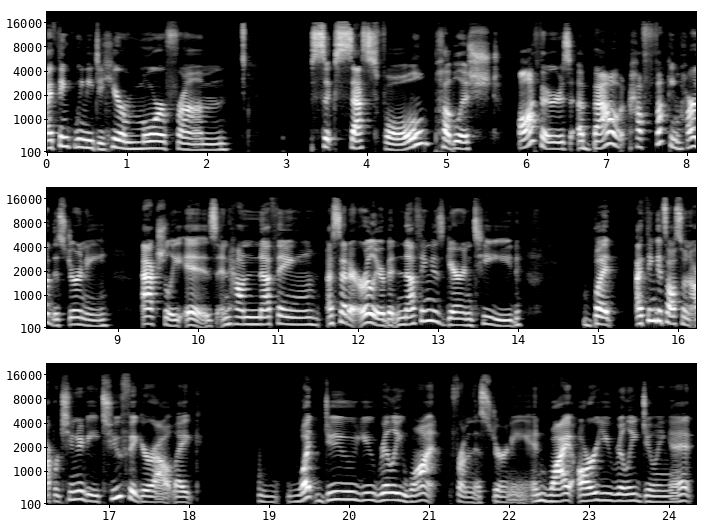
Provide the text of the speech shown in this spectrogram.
I think we need to hear more from successful published authors about how fucking hard this journey actually is and how nothing I said it earlier but nothing is guaranteed but I think it's also an opportunity to figure out like what do you really want from this journey and why are you really doing it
